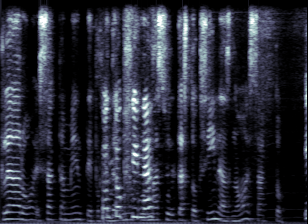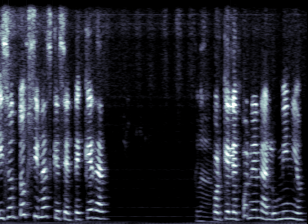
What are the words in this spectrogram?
Claro, exactamente. Porque son toxinas. sueltas toxinas, ¿no? Exacto. Y son toxinas que se te quedan. Claro. Porque le ponen aluminio.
